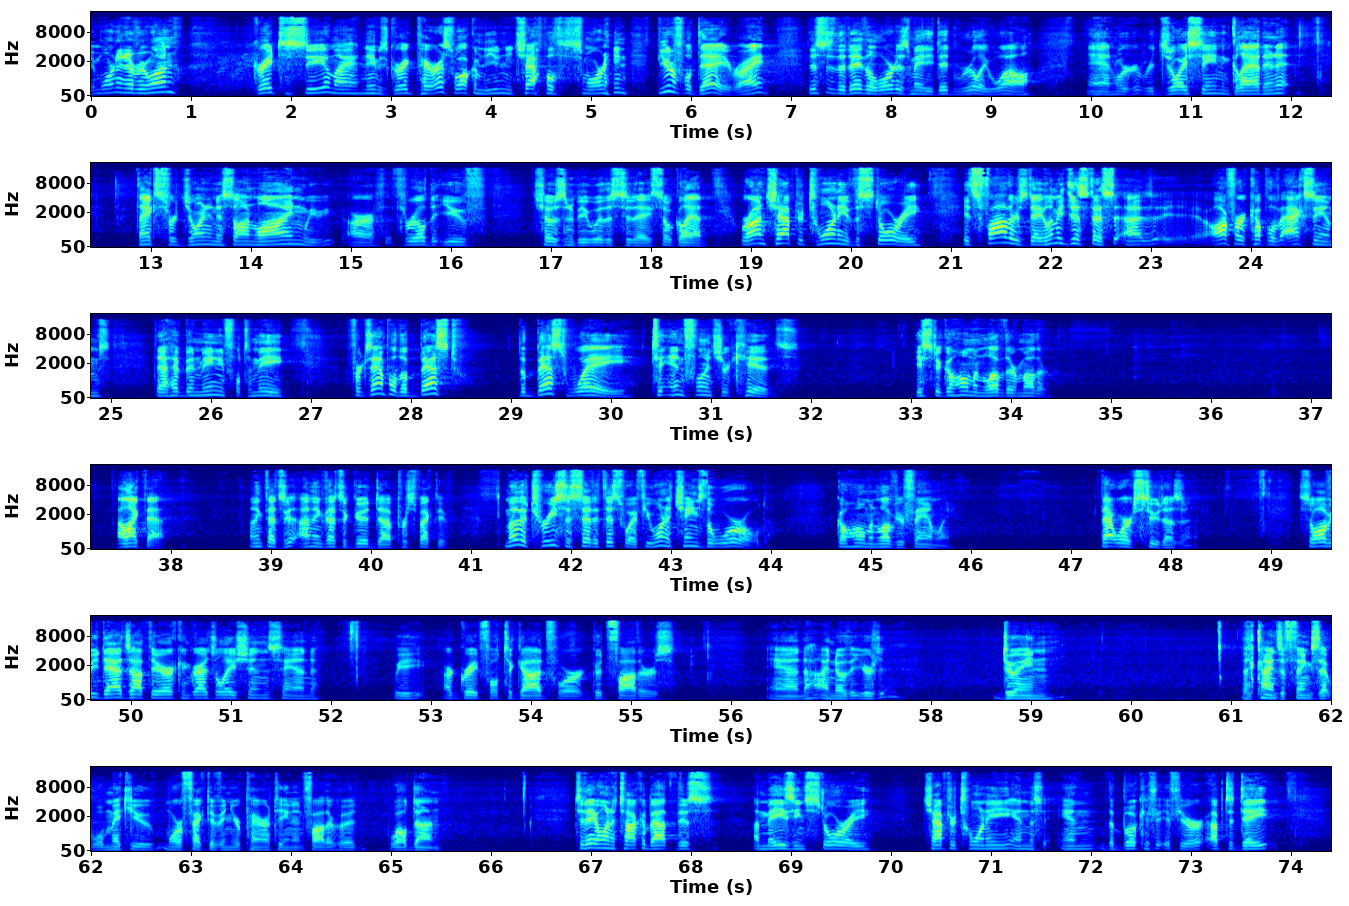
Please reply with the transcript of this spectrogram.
Good morning, everyone. Great to see you. My name is Greg Paris. Welcome to Union Chapel this morning. Beautiful day, right? This is the day the Lord has made. He did really well, and we're rejoicing and glad in it. Thanks for joining us online. We are thrilled that you've chosen to be with us today. So glad. We're on chapter 20 of the story. It's Father's Day. Let me just uh, uh offer a couple of axioms that have been meaningful to me. For example, the best the best way to influence your kids is to go home and love their mother. I like that. I think that's, I think that's a good uh, perspective. Mother Teresa said it this way if you want to change the world, go home and love your family. That works too, doesn't it? So, all of you dads out there, congratulations, and we are grateful to God for good fathers. And I know that you're doing the kinds of things that will make you more effective in your parenting and fatherhood. Well done. Today, I want to talk about this amazing story, chapter 20 in the, in the book, if, if you're up to date.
